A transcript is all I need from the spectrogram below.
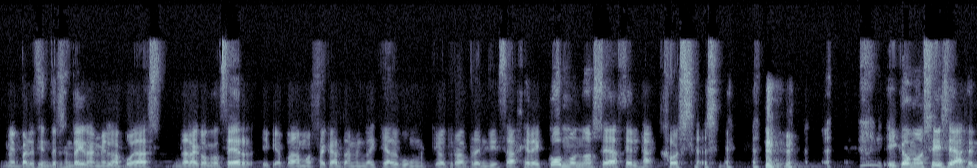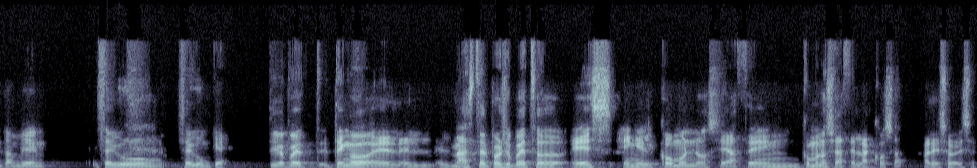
me parece interesante que también la puedas dar a conocer y que podamos sacar también de aquí algún que otro aprendizaje de cómo no se hacen las cosas y cómo sí se hacen también según, según qué. Tío, pues tengo el, el, el máster, por supuesto, es en el cómo no se hacen, cómo no se hacen las cosas. Vale, eso, eso,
